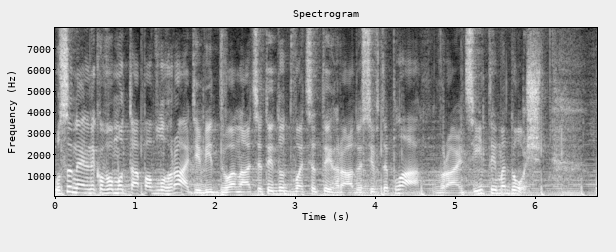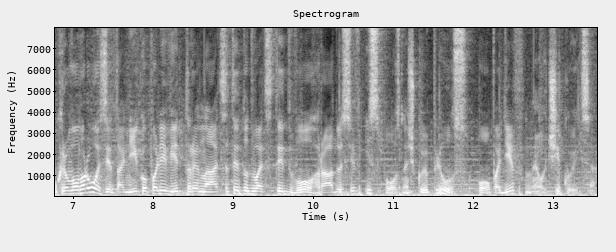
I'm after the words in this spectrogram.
У Синельниковому та Павлограді від 12 до 20 градусів тепла. Вранці йтиме дощ. У Кривому Розі та Нікополі від 13 до 22 градусів із позначкою плюс. Опадів не очікується.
